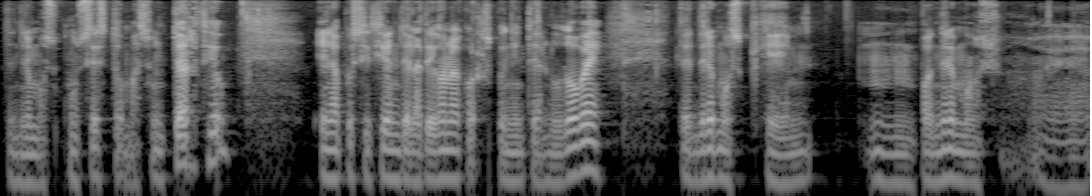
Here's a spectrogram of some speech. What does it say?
tendremos un sexto más un tercio. En la posición de la diagonal correspondiente al nudo B tendremos que Mm, pondremos eh,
